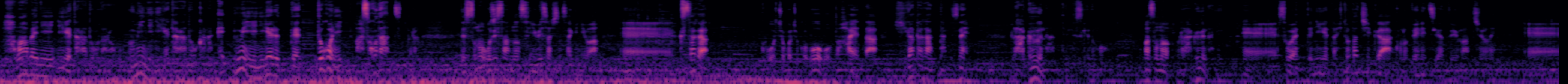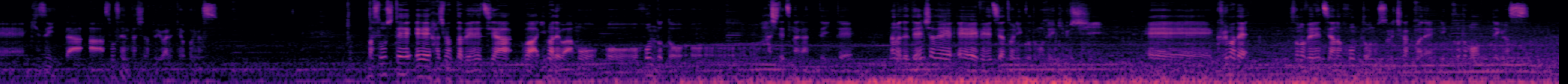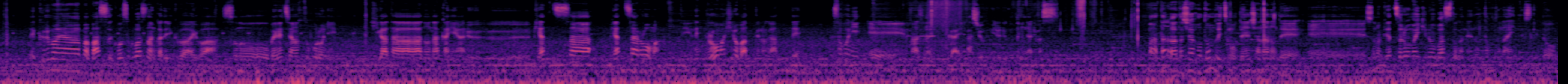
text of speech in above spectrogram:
浜辺に逃げたらどうだ。海に逃げたらどうかな？え海に逃げるってどこに？あそこだ！っつったらでそのおじさんの指さした先には、えー、草がこうちょこちょこボーボーと生えた干潟があったんですね。ラグーナって言うんですけども、まあ、そのラグーナに、えー、そうやって逃げた人たちがこのベネツィアという街をね、えー、築いた祖先たちだと言われております。まあ、そうして、えー、始まったベネツィアは今ではもう本土と橋でつながっていてなので電車で、えー、ベネツィア島に行くこともできるし、えー、車でそのベネツィアの本島のすぐ近くまで行くこともできます。で車や、まあ、バス高速バスなんかで行く場合はそのベネツィアのところに干潟の中にあるピャッツァピャッツァローマっていうねローマ広場っていうのがあってそこに、えー、まずは1回足を踏み入れることになります。まあただ私はほとんどいつも電車なので、えーそのピャッツァローマ行きのバスとかね乗ったことないんですけど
